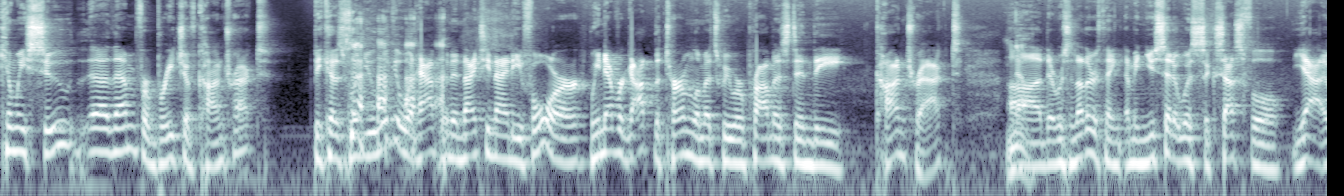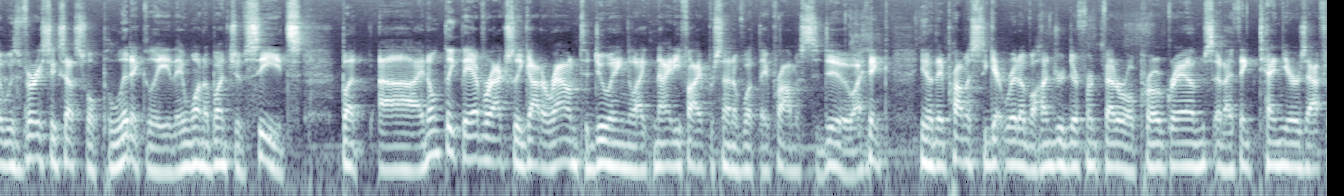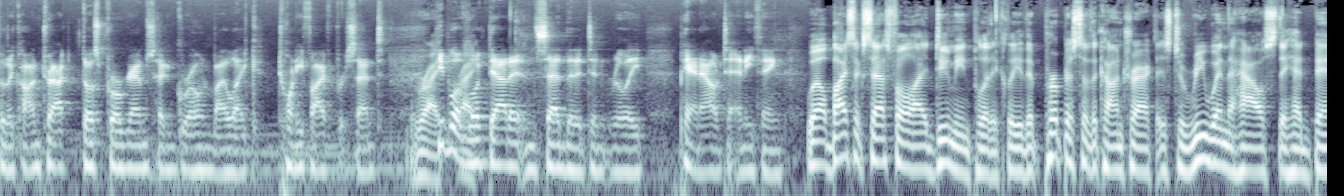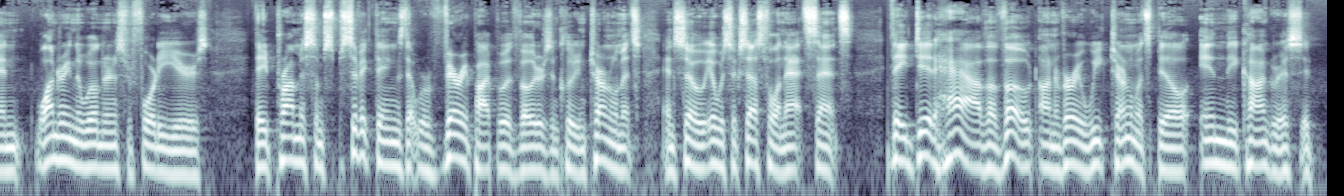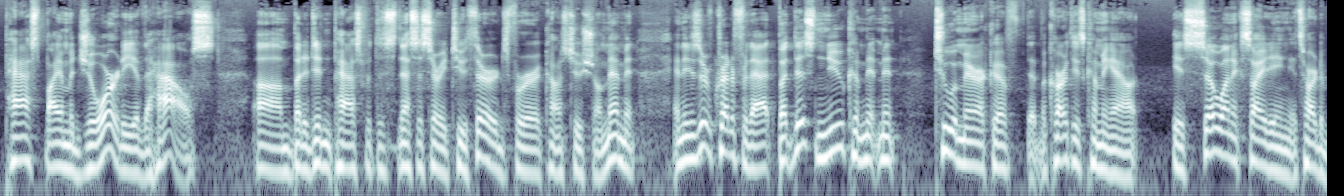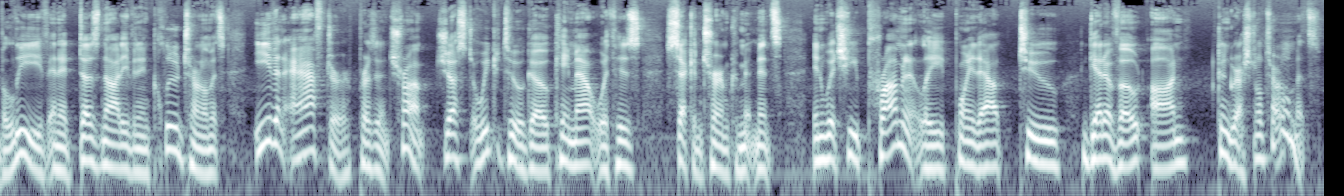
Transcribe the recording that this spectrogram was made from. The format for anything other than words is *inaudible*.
Can we sue uh, them for breach of contract? Because when you look at what *laughs* happened in 1994, we never got the term limits we were promised in the contract. Uh, there was another thing. I mean, you said it was successful. Yeah, it was very successful politically. They won a bunch of seats, but uh, I don't think they ever actually got around to doing like 95% of what they promised to do. I think, you know, they promised to get rid of 100 different federal programs, and I think 10 years after the contract, those programs had grown by like 25%. Right, People have right. looked at it and said that it didn't really pan out to anything. Well, by successful, I do mean politically. The purpose of the contract is to re win the House. They had been wandering the wilderness for 40 years. They promised some specific things that were very popular with voters, including term limits, and so it was successful in that sense. They did have a vote on a very weak term limits bill in the Congress. It passed by a majority of the House, um, but it didn't pass with the necessary two thirds for a constitutional amendment. And they deserve credit for that. But this new commitment to America that McCarthy is coming out is so unexciting, it's hard to believe, and it does not even include term limits, even after President Trump, just a week or two ago, came out with his second term commitments, in which he prominently pointed out to get a vote on congressional term limits.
